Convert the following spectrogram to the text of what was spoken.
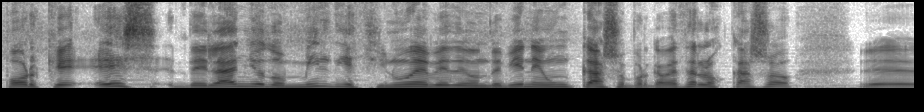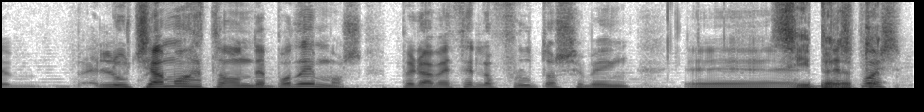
Porque es del año 2019 de donde viene un caso, porque a veces los casos eh, luchamos hasta donde podemos, pero a veces los frutos se ven eh, Sí, pero después. esto,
